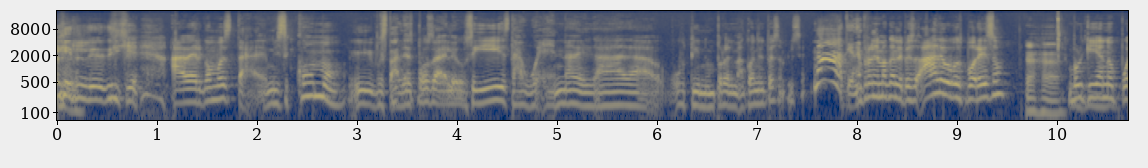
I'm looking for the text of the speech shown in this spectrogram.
Y le dije, a ver, ¿cómo está? Y me dice, ¿cómo? Y pues está la esposa. Le digo, sí, está buena, delgada. O tiene un problema con el peso. Me dice, no, tiene problema con el peso. Ah, le digo, pues por eso. Ajá. Porque ella no puede.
